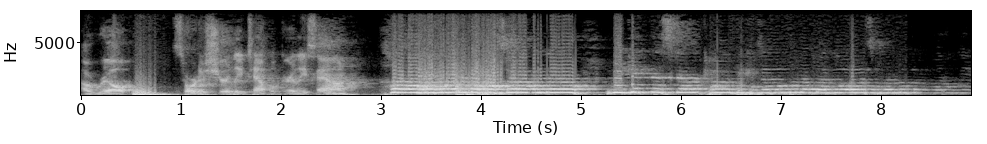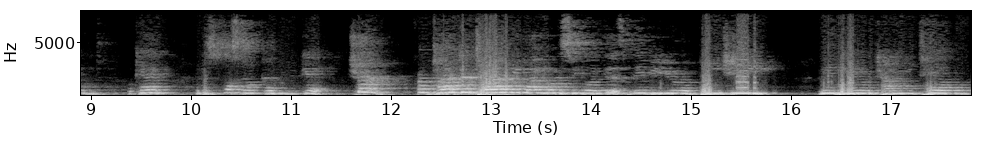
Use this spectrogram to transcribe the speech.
a real sort of Shirley Temple girly sound. Falsetto now. Me get this sound coming because I've opened up my glottis and I'm moving a lot of wind. Okay? And this is also sound coming you get. Sure. From time to time, you might want to sing like this. Maybe you're a Bee Gee. Maybe you're a Tiny Tim.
